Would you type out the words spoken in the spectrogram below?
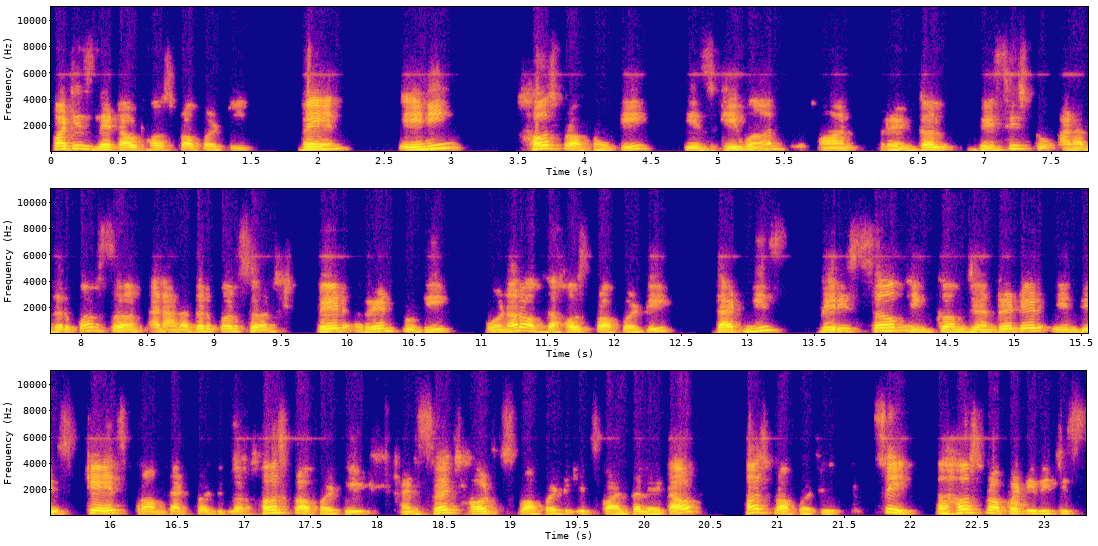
what is let out house property? When any house property is given on rental basis to another person and another person paid rent to the owner of the house property, that means there is some income generated in this case from that particular house property and such house property is called the let out house property. See, a house property which is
